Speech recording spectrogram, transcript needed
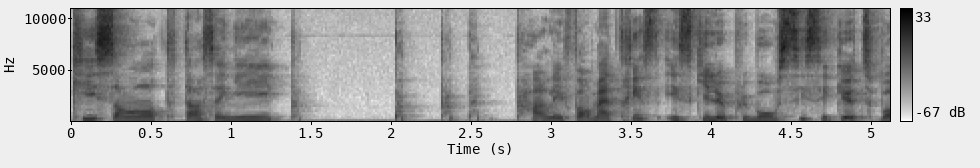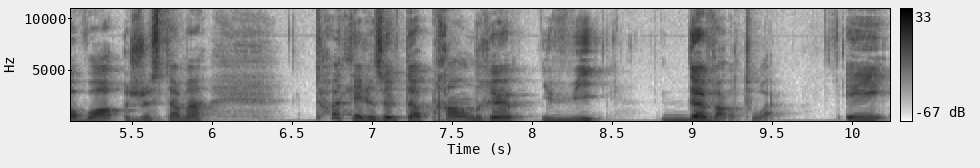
qui sont enseignées par les formatrices. Et ce qui est le plus beau aussi, c'est que tu vas voir justement tous les résultats prendre vie devant toi. Et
